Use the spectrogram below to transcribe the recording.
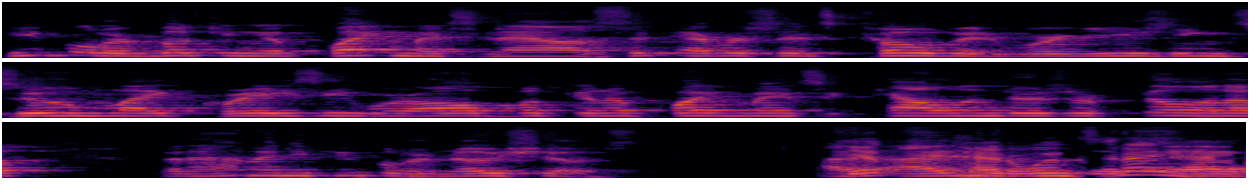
people are booking appointments now. Ever since COVID, we're using Zoom like crazy. We're all booking appointments, and calendars are filling up. But how many people are no shows? Yep, I, I had one today. Have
